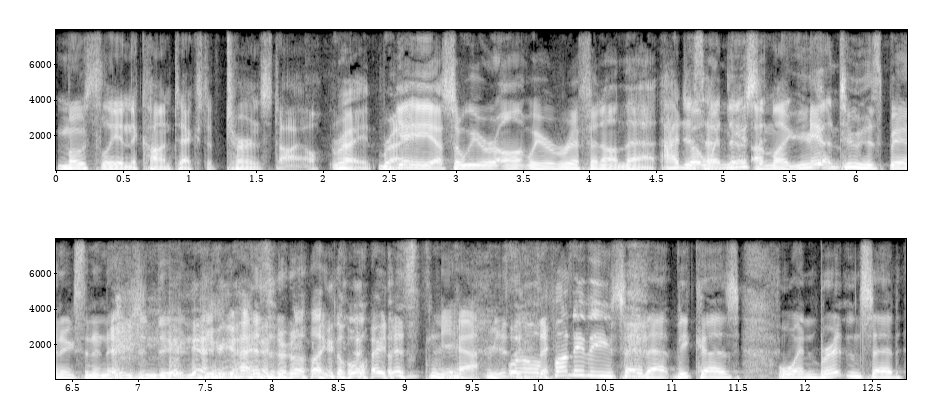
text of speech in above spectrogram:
mostly in the context of Turnstile. Right. Right. Yeah, yeah, yeah. So we were on. We were riffing on that. I just But had when to, said- I'm like, you got two Hispanics and an Asian dude, and you guys are like the whitest. Yeah. Well, taste. funny that you say that because when Britton said,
